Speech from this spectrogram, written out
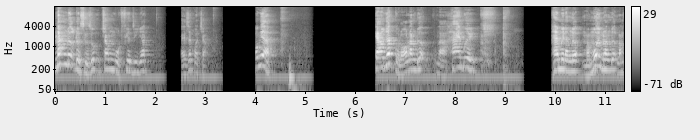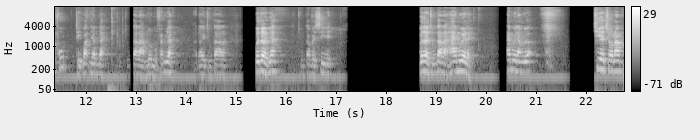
Năng lượng được sử dụng trong một phiên duy nhất cái rất quan trọng. Có nghĩa là cao nhất của nó năng lượng là 20 20 năng lượng mà mỗi một năng lượng 5 phút thì bạn nhân đây. Chúng ta làm luôn một phép nhân. Ở đây chúng ta, bây giờ nhá, chúng ta về si đi. Bây giờ chúng ta là 20 này. 20 năng lượng. Chia cho 5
